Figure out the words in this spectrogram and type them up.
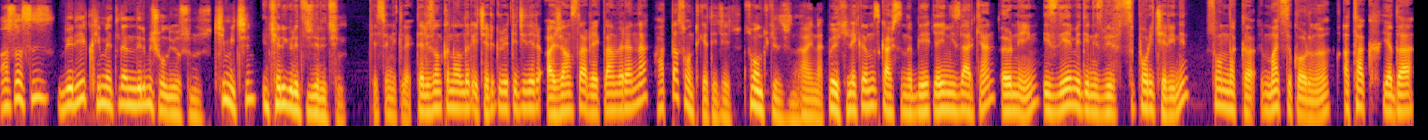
Aslında siz veriyi kıymetlendirmiş oluyorsunuz. Kim için? İçerik üreticileri için. Kesinlikle. Televizyon kanalları, içerik üreticileri, ajanslar, reklam verenler hatta son tüketici. Son tüketiciler. Aynen. Peki. Ekranınız karşısında bir yayın izlerken örneğin izleyemediğiniz bir spor içeriğinin son dakika maç skorunu, atak ya da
